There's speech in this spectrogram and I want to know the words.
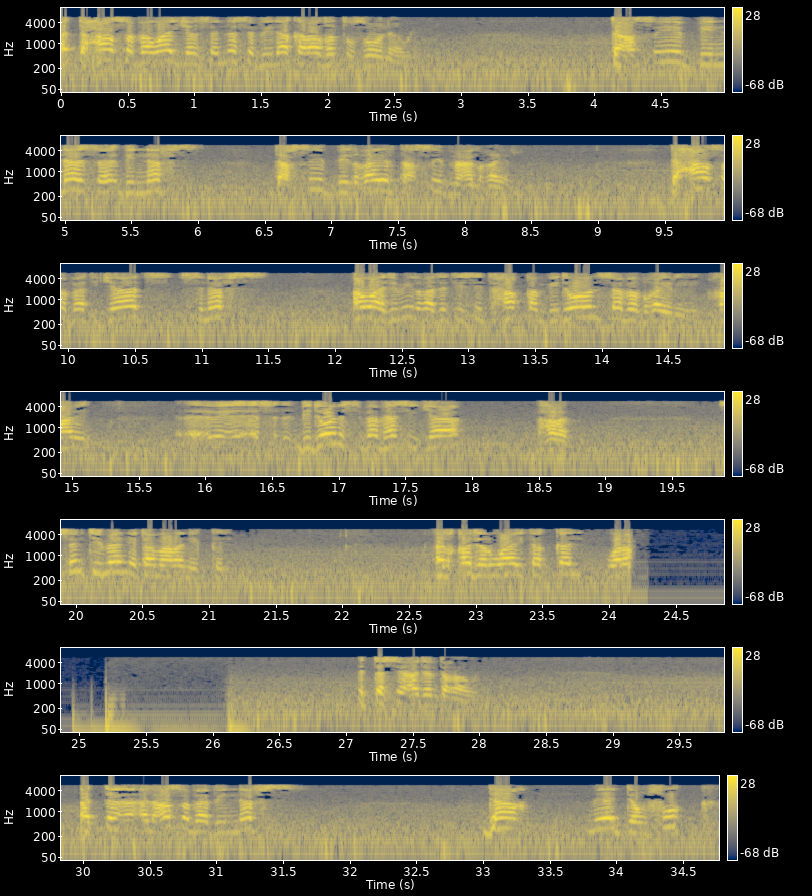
التحاصب وايجنس النسب إلى كراضة الظونوي تعصيب بالنفس تعصيب بالغير تعصيب مع الغير. تحاصبت جات نفس أوادمي غادة تحقا بدون سبب غيره. خارج بدون السبب هسي جاء هرب. سنتي من يتمرن يكل. القدر واي تكل. ورا التسعة تغاوي. العصبة بالنفس داغ ميد فك.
